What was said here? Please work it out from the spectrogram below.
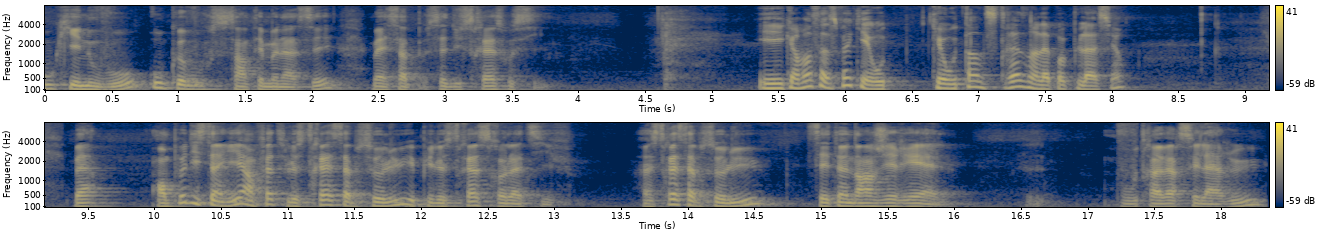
ou qui est nouveau, ou que vous vous sentez menacé, ben c'est du stress aussi. Et comment ça se fait qu'il y, a autant de stress dans la population? Ben, on peut distinguer en fait le stress absolu et puis le stress relatif. Un stress absolu, c'est un danger réel. Vous traversez la rue,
